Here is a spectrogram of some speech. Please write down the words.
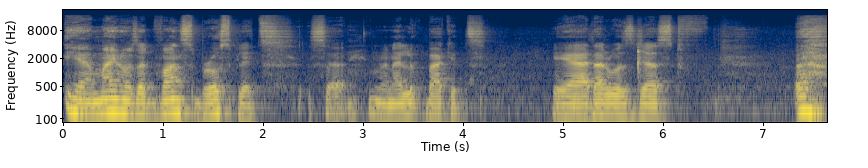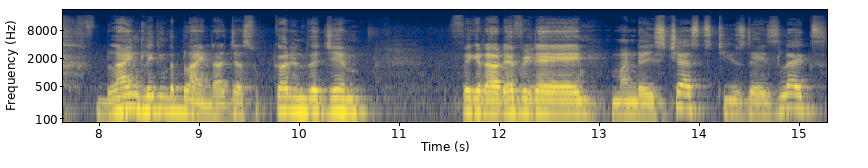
Yeah, mine was advanced bro splits. So when I look back, it's yeah, that was just uh, blind leading the blind. I just got into the gym, figured out every day Monday's chest, Tuesday's legs,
